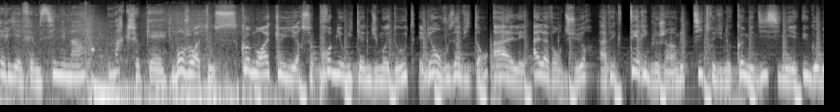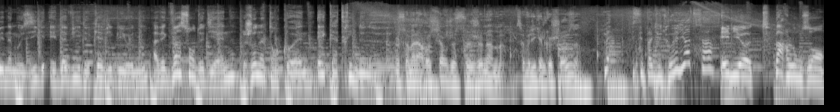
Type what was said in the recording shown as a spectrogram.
Chérie FM Cinéma, Marc Choquet. Bonjour à tous. Comment accueillir ce premier week-end du mois d'août? Eh bien, en vous invitant à aller à l'aventure avec Terrible Jungle, titre d'une comédie signée Hugo Benamozig et David Caviglioni, avec Vincent De Dienne, Jonathan Cohen et Catherine Deneuve. Nous sommes à la recherche de ce jeune homme. Ça vous dit quelque chose? Mais c'est pas du tout Elliot ça Elliot, parlons-en,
